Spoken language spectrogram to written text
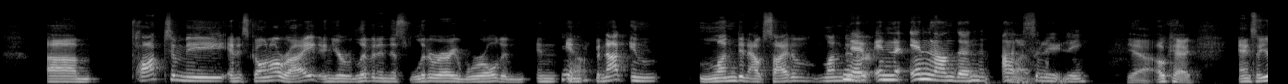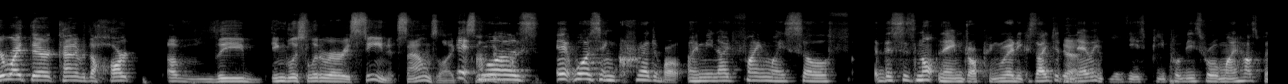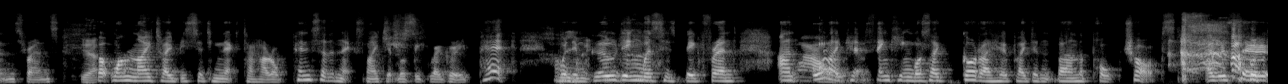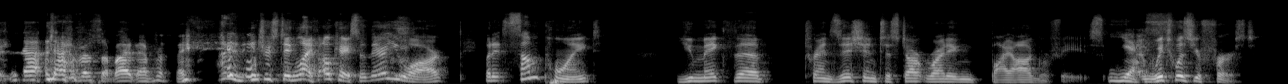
Um, talk to me, and it's going all right, and you're living in this literary world and in, in, yeah. but not in London, outside of London. No, or? in in London, absolutely. London. Yeah. Okay. And so you're right there, kind of at the heart of the English literary scene. It sounds like it was. It was incredible. I mean, I'd find myself. This is not name dropping, really, because I didn't yeah. know any of these people. These were all my husband's friends. Yeah. But one night I'd be sitting next to Harold Pinter. The next night it would be Gregory Peck. Oh William Golding God. was his big friend. And wow. all I kept thinking was, like, God, I hope I didn't burn the pork chops. I was so nervous about everything. what an interesting life. Okay, so there you are. But at some point, you make the transition to start writing biographies. Yes. And which was your first?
